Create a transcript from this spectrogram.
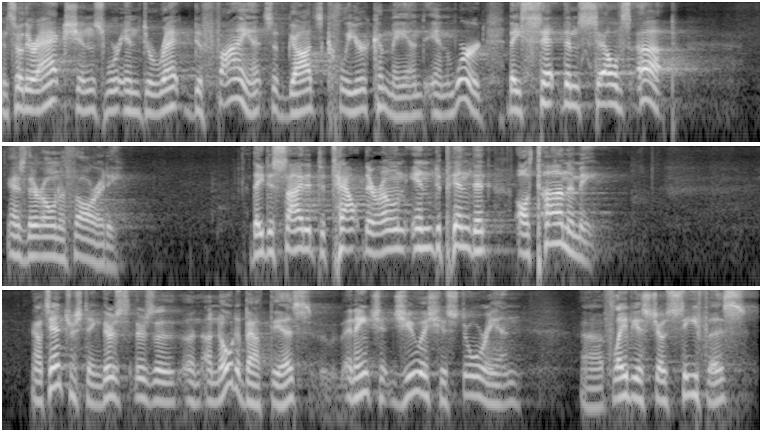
And so their actions were in direct defiance of God's clear command and word. They set themselves up as their own authority. They decided to tout their own independent autonomy. Now it's interesting, there's, there's a, a, a note about this. An ancient Jewish historian, uh, Flavius Josephus,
